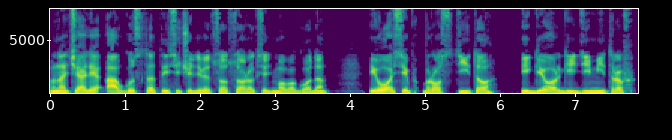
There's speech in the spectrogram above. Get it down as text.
в начале августа 1947 года Иосип Брос Тито и Георгий Димитров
